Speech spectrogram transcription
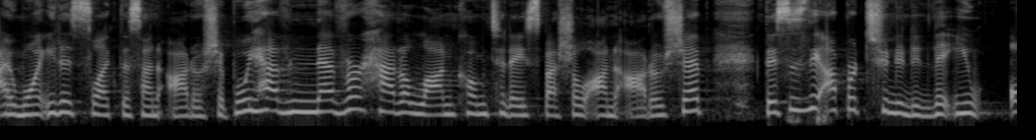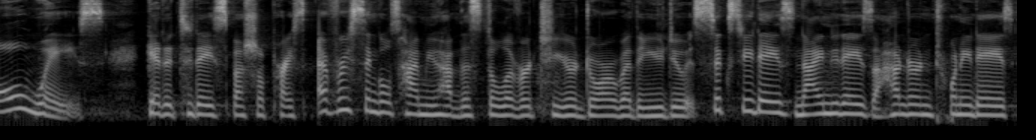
I want you to select this on auto ship. We have never had a Lancome Today special on auto ship. This is the opportunity that you always get a Today special price every single time you have this delivered to your door, whether you do it 60 days, 90 days, 120 days.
